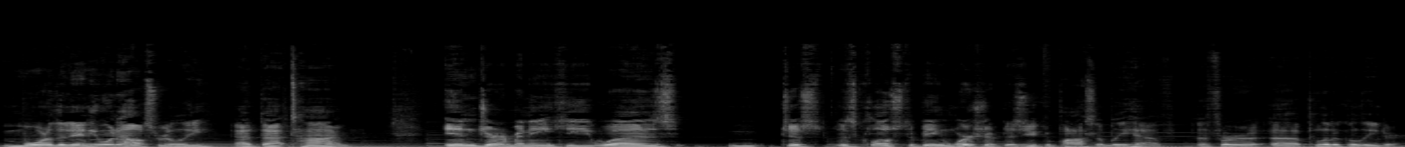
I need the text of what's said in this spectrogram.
more than anyone else, really, at that time. In Germany, he was just as close to being worshipped as you could possibly have uh, for a political leader.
